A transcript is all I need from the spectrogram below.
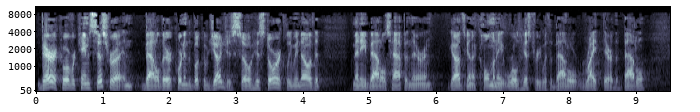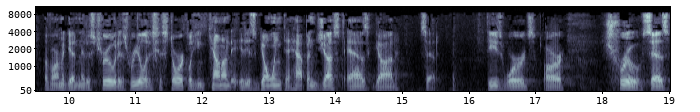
Barak who overcame Sisera in battle there according to the book of Judges. So historically we know that many battles happen there and God's going to culminate world history with a battle right there, the battle of Armageddon. It is true, it is real, it is historical, you can count on it, it is going to happen just as God said. These words are true, says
